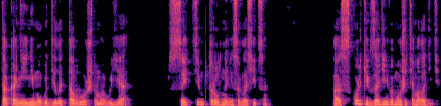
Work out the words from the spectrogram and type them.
Так они и не могут делать того, что могу я. С этим трудно не согласиться. А скольких за день вы можете омолодить?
